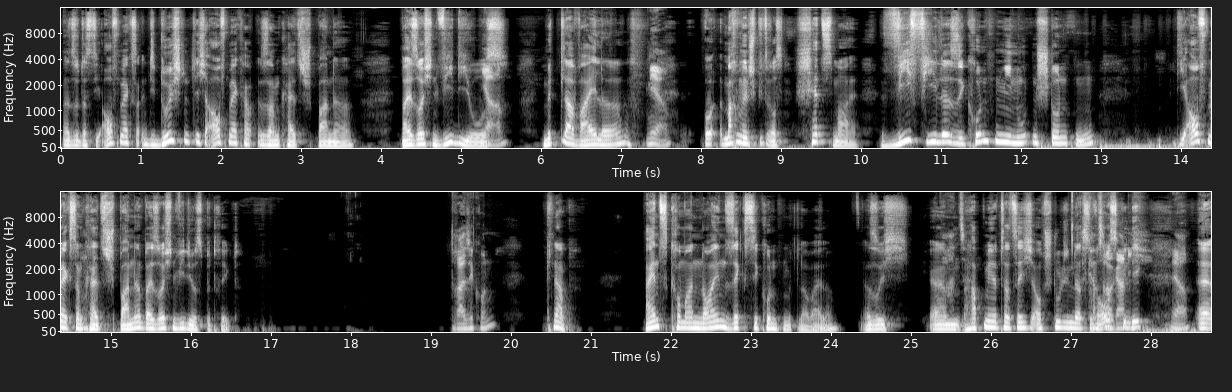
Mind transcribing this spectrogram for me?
also dass die Aufmerksam die durchschnittliche Aufmerksamkeitsspanne bei solchen Videos Ja. mittlerweile Ja. Oh, machen wir ein Spiel draus. Schätz mal, wie viele Sekunden, Minuten, Stunden die Aufmerksamkeitsspanne bei solchen Videos beträgt. Drei Sekunden? Knapp. 1,96 Sekunden mittlerweile. Also ich ähm, habe mir tatsächlich auch Studien Das dazu rausgelegt, nicht. Ja. äh, äh,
